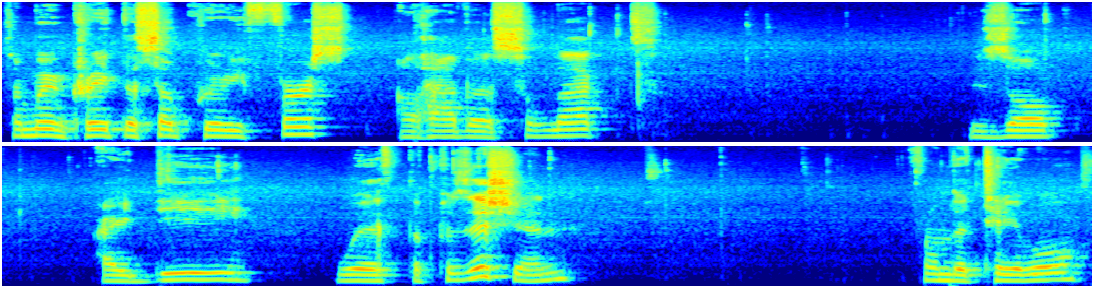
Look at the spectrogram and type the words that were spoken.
So I'm going to create the subquery first. I'll have a select result ID with the position from the table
